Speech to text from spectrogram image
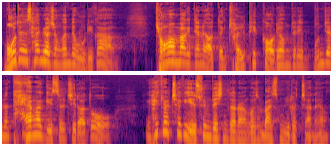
모든 삶의 여정 가운데 우리가 경험하게 되는 어떤 결핍과 어려움들이 문제는 다양하게 있을지라도 해결책이 예수님 되신다는 것을 말씀드렸잖아요.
